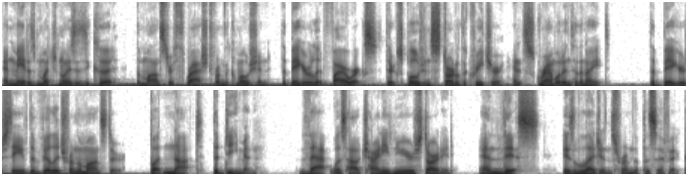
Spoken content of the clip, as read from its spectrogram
and made as much noise as he could. The monster thrashed from the commotion. The beggar lit fireworks. Their explosion startled the creature, and it scrambled into the night. The beggar saved the village from the monster, but not the demon. That was how Chinese New Year started, and this is Legends from the Pacific.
